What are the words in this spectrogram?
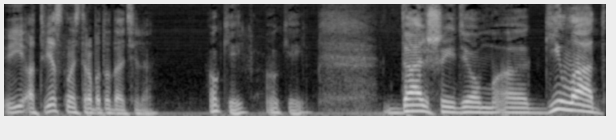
и ответственность работодателя. Окей, окей. Дальше идем. Э, Гилад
